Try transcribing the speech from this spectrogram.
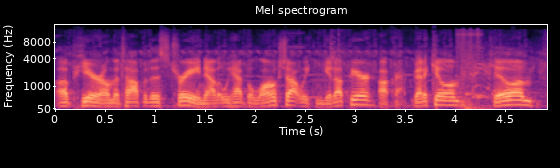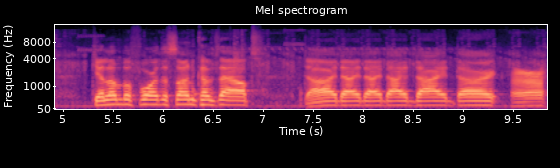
up here on the top of this tree. Now that we have the long shot, we can get up here. Oh, crap. Gotta kill him. Kill him. Kill him before the sun comes out. Die, die, die, die, die, die. Ugh.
